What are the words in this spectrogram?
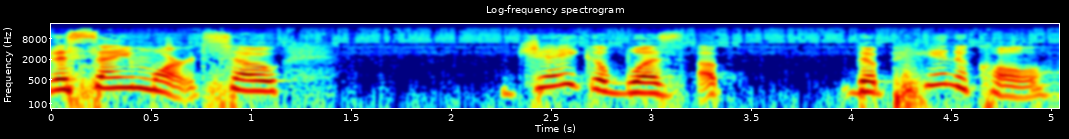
The same word. So Jacob was a, the pinnacle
